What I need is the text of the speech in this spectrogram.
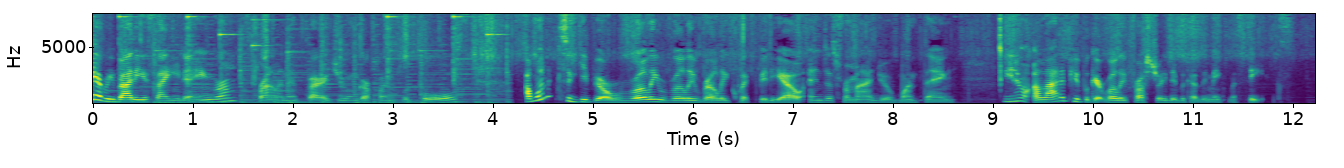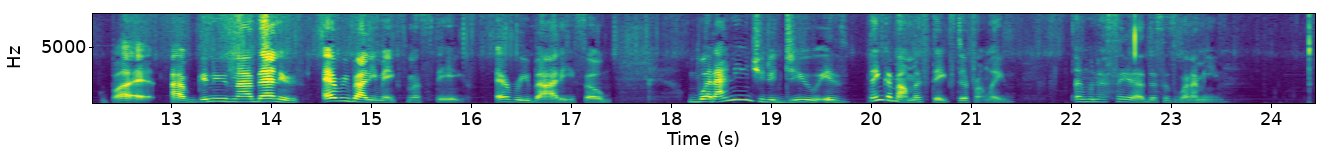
everybody, it's Aida Ingram from Inspired You and Girlfriends with Goals. I wanted to give you a really, really, really quick video and just remind you of one thing. You know, a lot of people get really frustrated because they make mistakes. But I have good news, not bad news. Everybody makes mistakes. Everybody. So, what I need you to do is think about mistakes differently. And when I say that, this is what I mean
